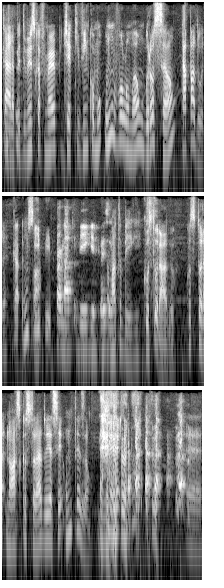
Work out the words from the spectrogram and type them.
Cara, The Music of Mary podia que vir como um volumão grossão, capa dura. Um só. Formato Big, pois é. Formato big. costurado. Costura... Nossa, costurado ia ser um tesão. É.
